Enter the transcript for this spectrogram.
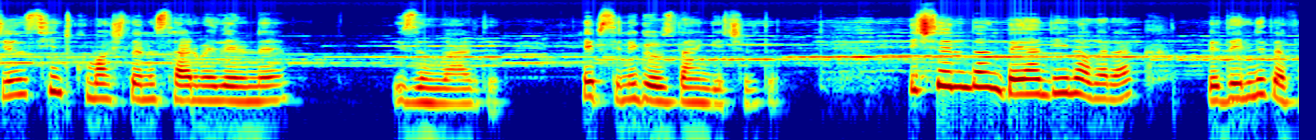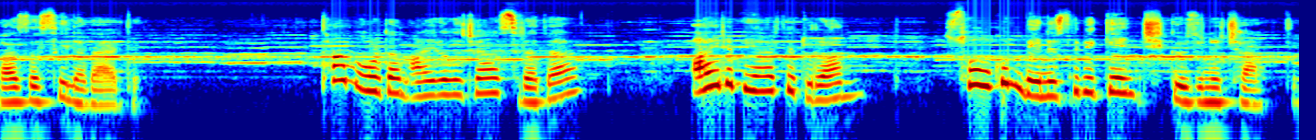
cins Hint kumaşlarını sermelerine izin verdi. Hepsini gözden geçirdi. İçlerinden beğendiğini alarak bedelini de fazlasıyla verdi. Tam oradan ayrılacağı sırada ayrı bir yerde duran solgun benizli bir genç gözüne çarptı.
